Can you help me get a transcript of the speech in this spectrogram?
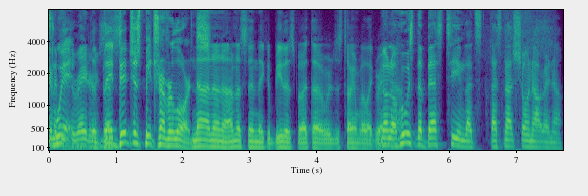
are going to beat the Raiders? They did just beat Trevor Lawrence. No, no, no. I'm not saying they could beat us, but I thought we were just talking about like right no, no. now. Who's the best team that's that's not showing out right now?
